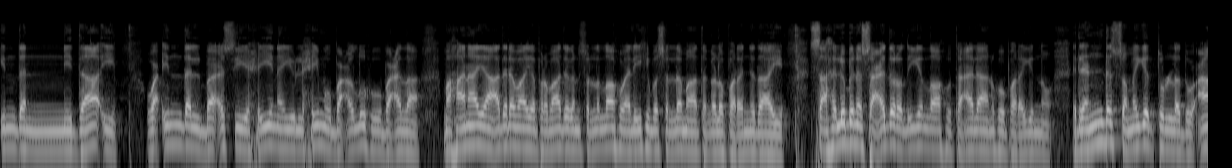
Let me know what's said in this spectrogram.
عند النداء وعند البعث حين يلحم بعضه بعضا മഹാനായ ആദരവായ പ്രവാചകൻ സല്ലല്ലാഹു അലൈഹി വസല്ലമ തങ്ങൾ പറഞ്ഞതായി സഹലുബിന് സഅദ് റളിയല്ലാഹു തആല അൻഹു പറയുന്നു രണ്ട് സമയത്തുള്ള ദുആ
